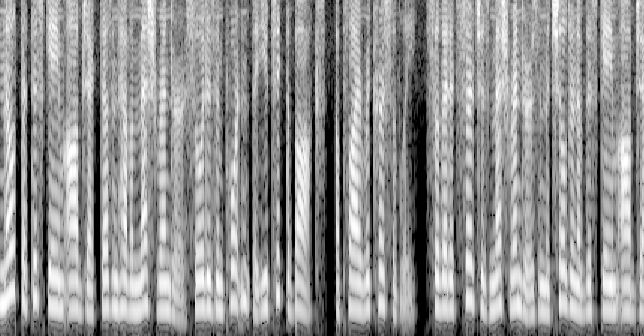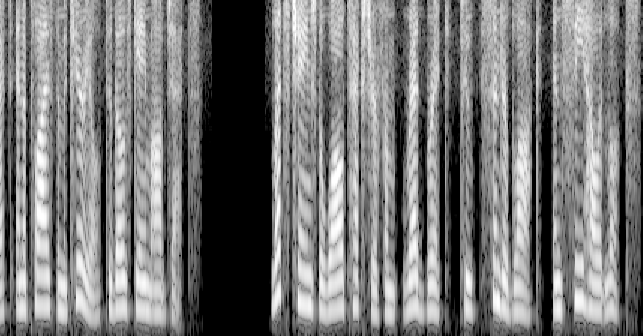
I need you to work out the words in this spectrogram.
Note that this game object doesn't have a mesh renderer so it is important that you tick the box, apply recursively, so that it searches mesh renderers in the children of this game object and applies the material to those game objects. Let's change the wall texture from red brick to cinder block and see how it looks.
